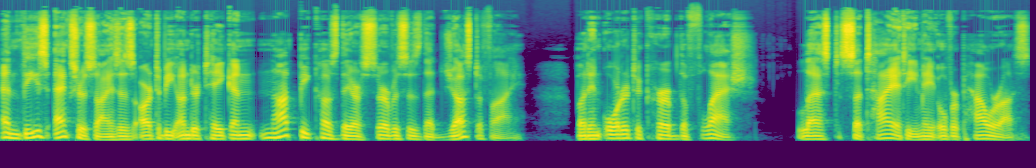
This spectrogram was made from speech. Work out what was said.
And these exercises are to be undertaken not because they are services that justify, but in order to curb the flesh, lest satiety may overpower us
